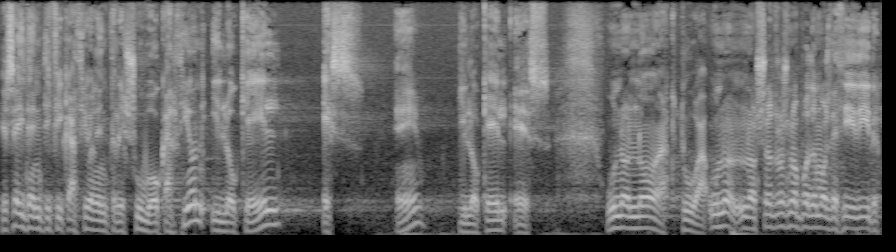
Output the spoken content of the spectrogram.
Esa identificación entre su vocación y lo que Él es. ¿eh? y lo que Él es. Uno no actúa, uno, nosotros no podemos decidir,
